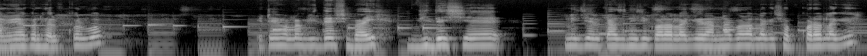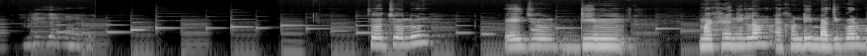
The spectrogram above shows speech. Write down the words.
আমিও এখন হেল্প করব। এটাই হলো বিদেশ ভাই। বিদেশে নিজের কাজ নিজে করা লাগে, রান্না করা লাগে, সব করা লাগে। তো চলুন, এই যে ডিম মাখাই নিলাম, এখন ডিম ভাজি করব।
